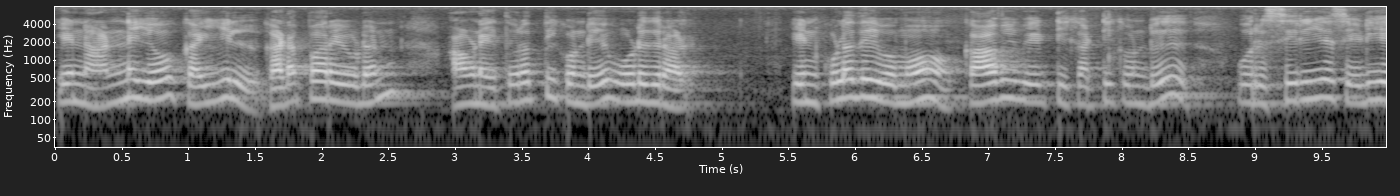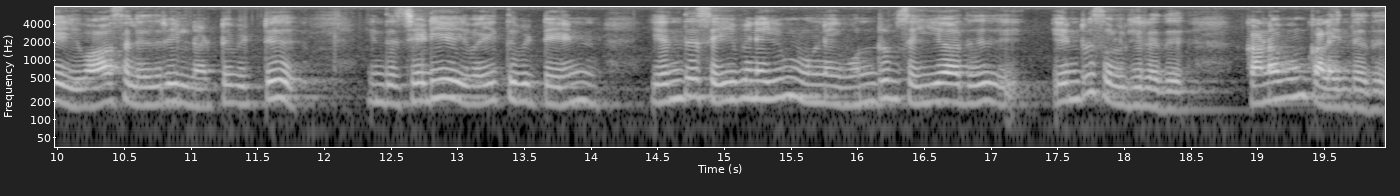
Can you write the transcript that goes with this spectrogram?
என் அன்னையோ கையில் கடப்பாறையுடன் அவனை துரத்தி கொண்டே ஓடுகிறாள். என் குலதெய்வமோ காவி வேட்டி கட்டிக்கொண்டு ஒரு சிறிய செடியை வாசல் எதிரில் நட்டுவிட்டு இந்த செடியை வைத்து விட்டேன் எந்த செய்வினையும் உன்னை ஒன்றும் செய்யாது என்று சொல்கிறது. கனவும் கலைந்தது.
